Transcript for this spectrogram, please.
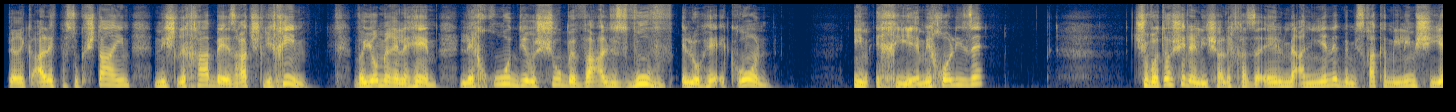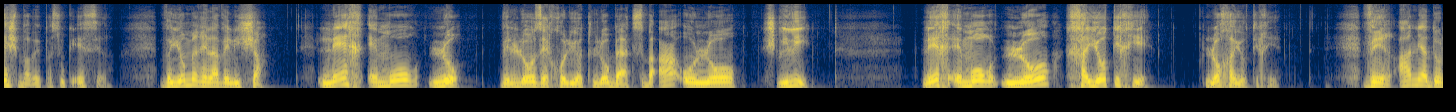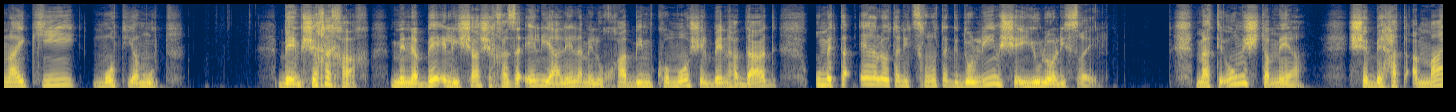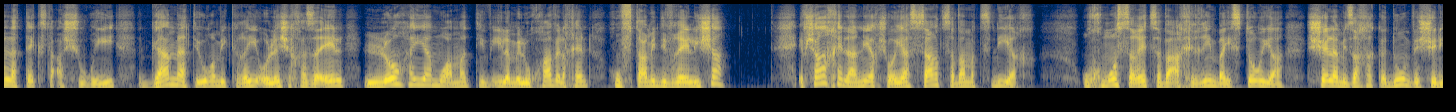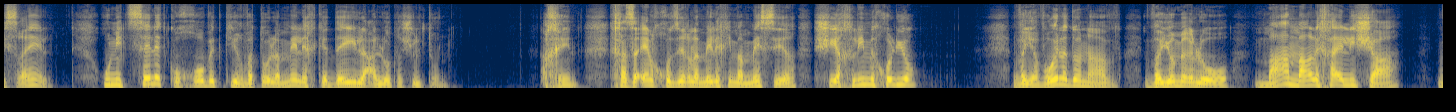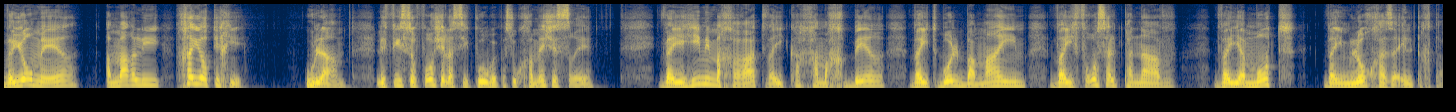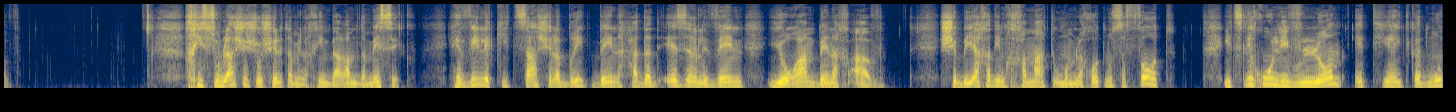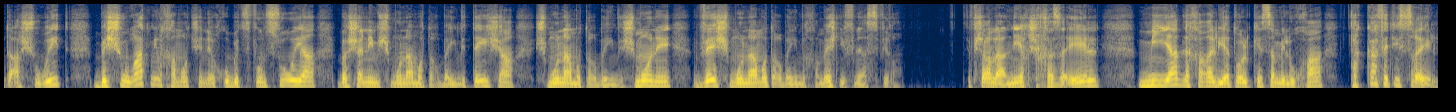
פרק א', פסוק 2, נשלחה בעזרת שליחים ויאמר אליהם, לכו דירשו בבעל זבוב אלוהי עקרון, אם אחיה מחולי זה? תשובתו של אלישע לחזאל מעניינת במשחק המילים שיש בה בפסוק 10. ויאמר אליו אלישע, לך אמור לא, ולא זה יכול להיות לא בהצבעה או לא שלילי. לך אמור לא, חיות תחיה, לא חיות תחיה. והראני אדוני כי מות ימות. בהמשך לכך, מנבא אלישע שחזאל יעלה למלוכה במקומו של בן הדד, ומתאר לו את הניצחונות הגדולים שיהיו לו על ישראל. מהתיאור משתמע שבהתאמה לטקסט האשורי, גם מהתיאור המקראי עולה שחזאל לא היה מועמד טבעי למלוכה ולכן הופתע מדברי אלישע. אפשר אכן להניח שהוא היה שר צבא מצליח, וכמו שרי צבא אחרים בהיסטוריה של המזרח הקדום ושל ישראל, הוא ניצל את כוחו ואת קרבתו למלך כדי לעלות לשלטון. אכן, חזאל חוזר למלך עם המסר שיחלים מחוליו. ויבוא אל אדוניו, ויאמר לו, מה אמר לך אלישע? ויאמר, אמר לי, חיות תחיה. אולם, לפי סופו של הסיפור בפסוק 15, ויהי ממחרת, ויקח המחבר, ויטבול במים, ויפרוס על פניו, וימות, וימלוך חזאל תחתיו. חיסולה של שושלת המלכים בארם דמשק הביא לקיצה של הברית בין הדדעזר לבין יורם בן אחאב, שביחד עם חמת וממלכות נוספות, הצליחו לבלום את ההתקדמות האשורית בשורת מלחמות שנערכו בצפון סוריה בשנים 849, 848 ו-845 לפני הספירה. אפשר להניח שחזאל, מיד לאחר עלייתו על כס המלוכה, תקף את ישראל,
